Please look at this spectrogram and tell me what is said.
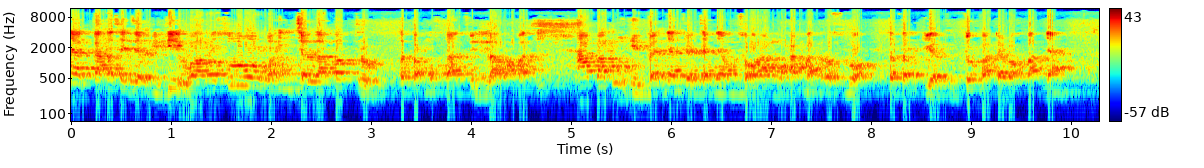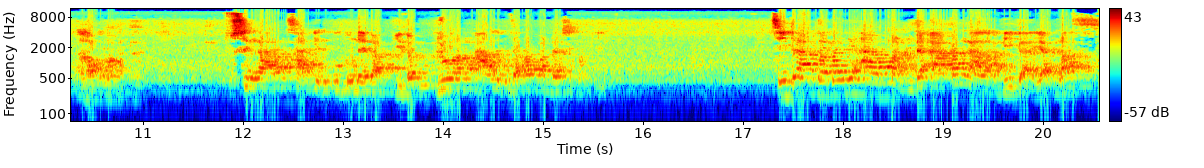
makanya kata saya Jabiti wa Rasulullah wa injalla qadru tetap muhtajun ila rahmati. Apa pun hebatnya derajatnya seorang Muhammad Rasulullah tetap dia butuh pada rahmatnya Allah. Sekarang sakit putune Nabi tapi dia orang alim cara pandang seperti itu. Jika agama ini aman tidak akan mengalami gaya nas.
